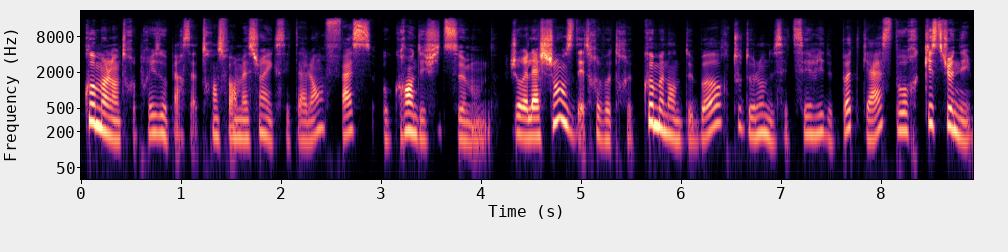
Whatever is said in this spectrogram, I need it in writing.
comment l'entreprise opère sa transformation avec ses talents face aux grands défis de ce monde. J'aurai la chance d'être votre commandante de bord tout au long de cette série de podcasts pour questionner,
